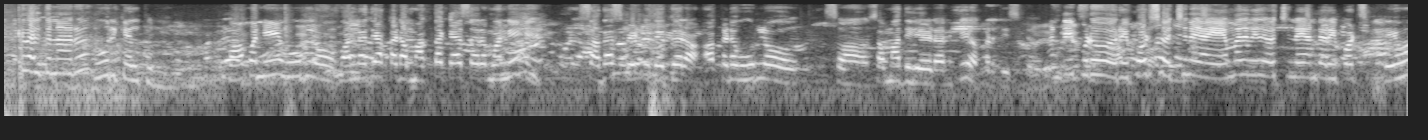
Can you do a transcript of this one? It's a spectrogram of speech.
ఎక్కడికి వెళ్తున్నారు ఊరికి వెళ్తున్నాం పాపని ఊర్లో వాళ్ళది అక్కడ మత్త కేసరం అని సదాస్పేట దగ్గర అక్కడ ఊర్లో సమాధి చేయడానికి అక్కడ తీసుకెళ్ళి అంటే ఇప్పుడు రిపోర్ట్స్ వచ్చినాయా? ఏమని వచ్చినాయి అంటే రిపోర్ట్స్? ఏమో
